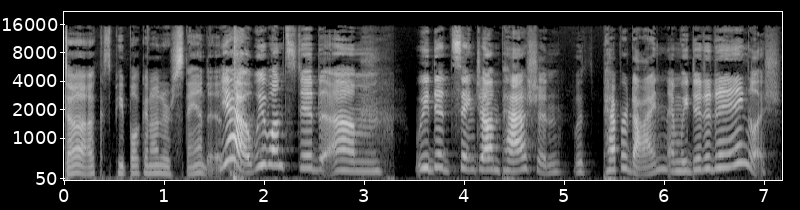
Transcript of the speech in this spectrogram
duh, because people can understand it. Yeah, we once did, um, we did St. John Passion with Pepperdine, and we did it in English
